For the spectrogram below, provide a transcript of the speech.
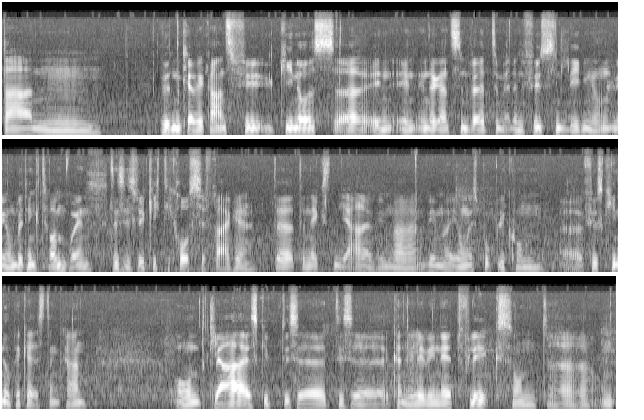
dann würden, glaube ich, ganz viele Kinos äh, in, in, in, der ganzen Welt zu meinen Füßen liegen und mir unbedingt haben wollen. Das ist wirklich die große Frage der, der nächsten Jahre, wie man, wie man junges Publikum äh, fürs Kino begeistern kann. Und klar, es gibt diese, diese Kanäle wie Netflix und, äh, und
